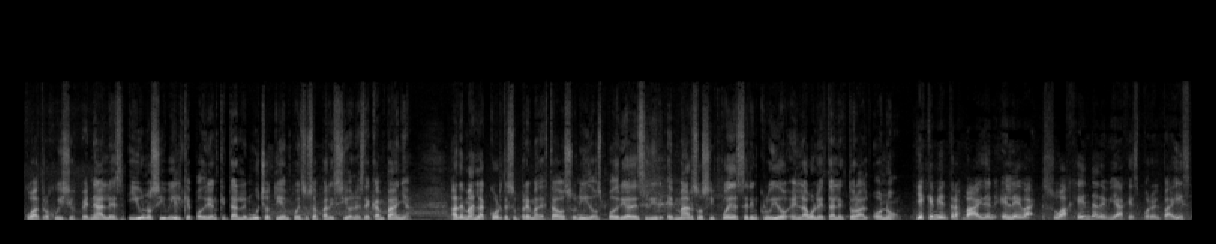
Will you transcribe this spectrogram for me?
cuatro juicios penales y uno civil que podrían quitarle mucho tiempo en sus apariciones de campaña. Además, la Corte Suprema de Estados Unidos podría decidir en marzo si puede ser incluido en la boleta electoral o no. Y es que mientras Biden eleva su agenda de viajes por el país,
